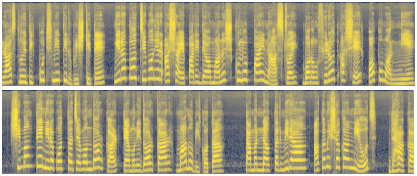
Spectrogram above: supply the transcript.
রাজনৈতিক কূটনীতির বৃষ্টিতে। নিরাপদ জীবনের আশায় পাড়ি দেওয়া মানুষগুলো পায় না আশ্রয়, বরং ফেরত আসে অপমান নিয়ে। সীমান্তে নিরাপত্তা যেমন দরকার তেমনই দরকার মানবিকতা। তামান্না আক্তার মীরা, আগামী সকাল নিউজ, ঢাকা।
